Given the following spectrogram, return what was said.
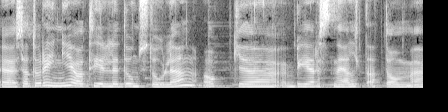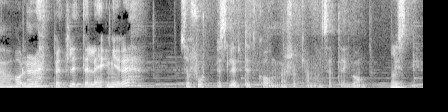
Eh, Så att då ringer jag till domstolen och eh, ber snällt att de eh, håller öppet lite längre. Så fort beslutet kommer så kan man sätta igång lyssningen.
